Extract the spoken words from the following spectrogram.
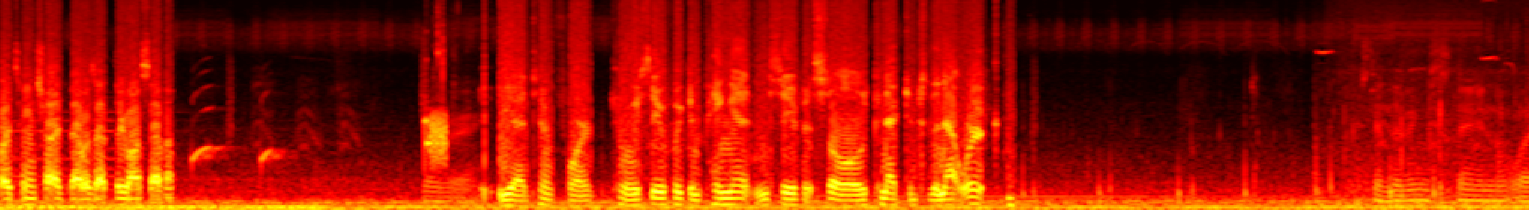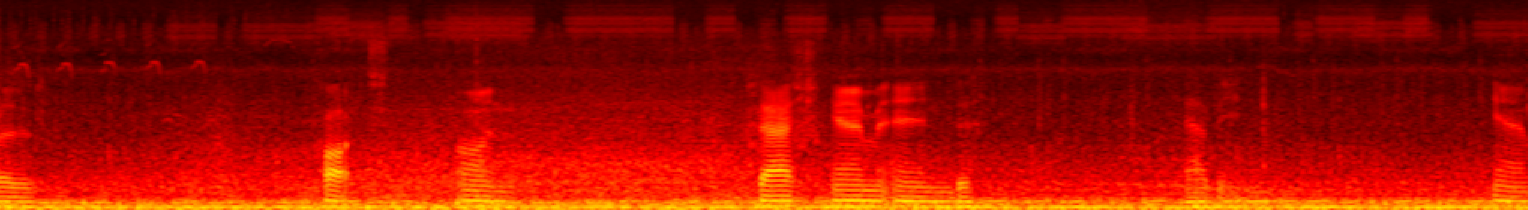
14 charge that was at 317. Yeah, 10-4. Can we see if we can ping it and see if it's still connected to the network? Mr. Livingston was caught on dash cam and cabin cam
